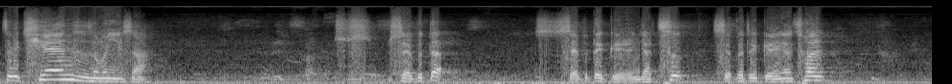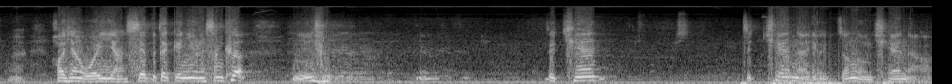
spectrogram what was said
这个谦是什么意思啊？舍不得，舍不得给人家吃，舍不得给人家穿。嗯好像我一样，舍不得给你们上课。你 这签，这签呢有种种签呢啊，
